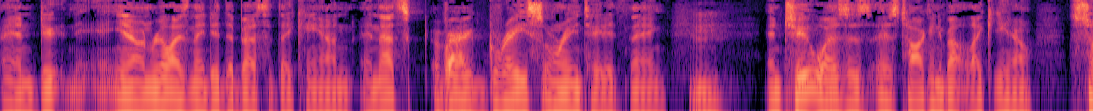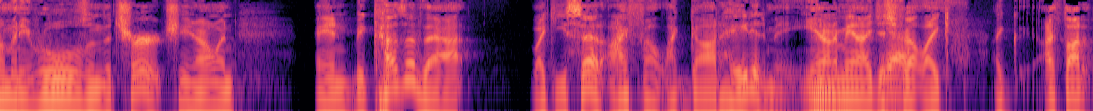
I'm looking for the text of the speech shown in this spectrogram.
And do you know, and realizing they did the best that they can, and that's a very grace orientated thing. And two was is, is talking about like you know so many rules in the church, you know, and and because of that, like you said, I felt like God hated me. You know what I mm. mean? I just Yes. felt like I, I thought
